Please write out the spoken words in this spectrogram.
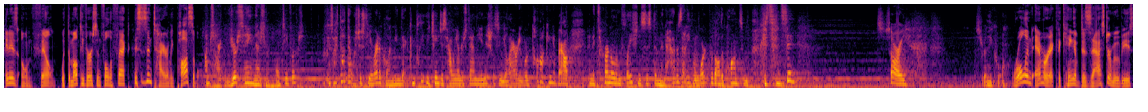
in his own film. With the multiverse in full effect, this is entirely possible possible. I'm sorry, you're saying there's a multiverse? Because I thought that was just theoretical. I mean, that completely changes how we understand the initial singularity. We're talking about an eternal inflation system, and how does that even work with all the quantum? It's insane. Sorry. Really cool. Roland Emmerich, the king of disaster movies,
